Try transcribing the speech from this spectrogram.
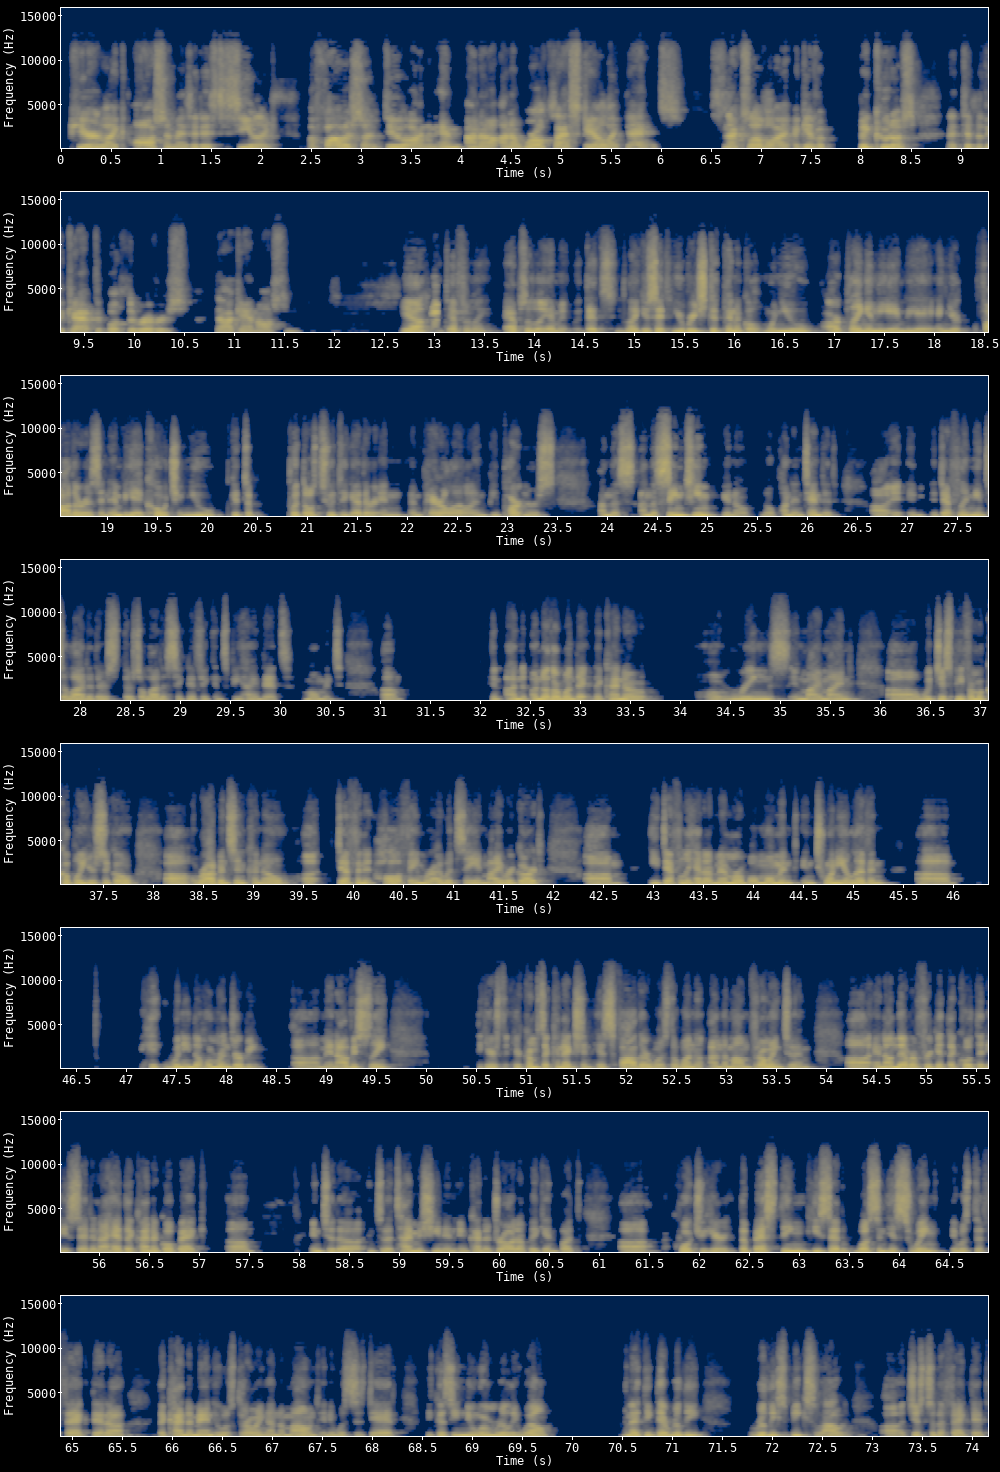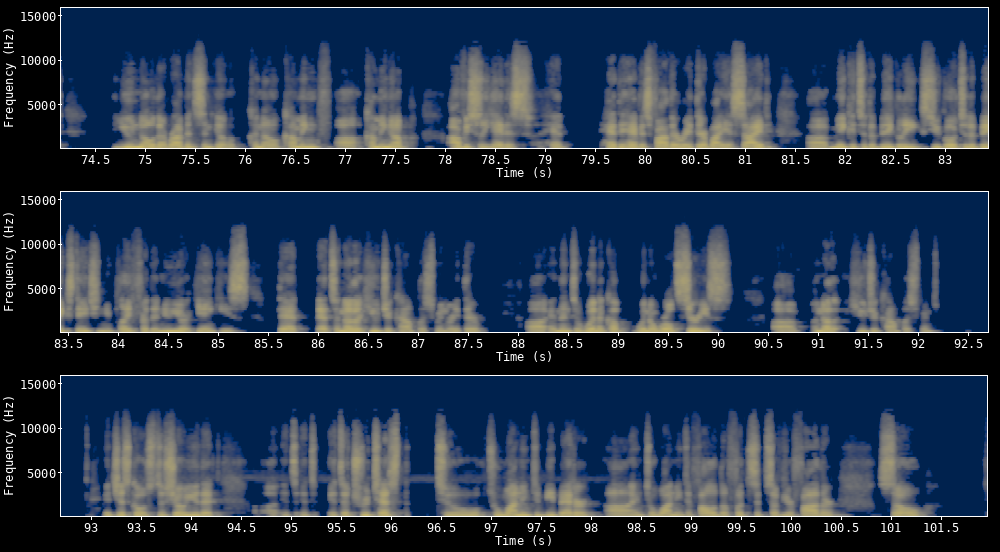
pure like awesome as it is to see like a father son duo on an on a on a world class scale like that. It's it's next level. I, I give a big kudos and a tip of the cap to both the Rivers, Doc and Austin. Yeah, definitely. Absolutely. I mean, that's like you said, you reach the pinnacle when you are playing in the NBA and your father is an NBA coach and you get to put those two together in, in parallel and be partners on this on the same team, you know, no pun intended. Uh, it, it definitely means a lot. Of, there's there's a lot of significance behind that moment. Um, and another one that, that kind of uh, rings in my mind uh, would just be from a couple years ago. Uh, Robinson Cano, definite Hall of Famer, I would say, in my regard. Um, he definitely had a memorable moment in 2011, um, winning the home run derby. Um, and obviously, here's here comes the connection. His father was the one on the mound throwing to him, uh, and I'll never forget the quote that he said. And I had to kind of go back um, into the into the time machine and, and kind of draw it up again. But uh, quote you here: the best thing he said wasn't his swing; it was the fact that uh, the kind of man who was throwing on the mound, and it was his dad because he knew him really well. And I think that really really speaks loud, uh, just to the fact that you know that Robinson Cano coming uh, coming up obviously had his had had to have his father right there by his side. Uh, make it to the big leagues. You go to the big stage and you play for the New York Yankees. That that's another huge accomplishment right there. Uh, and then to win a cup, win a World Series, uh, another huge accomplishment. It just goes to show you that uh, it's it's it's a true test to to wanting to be better uh, and to wanting to follow the footsteps of your father. So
